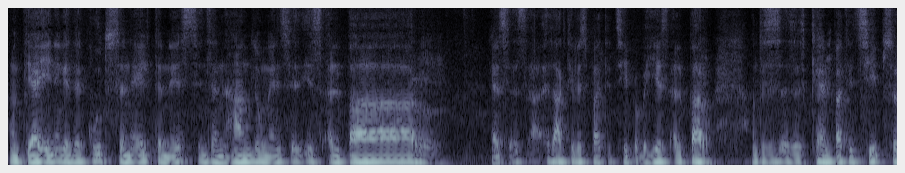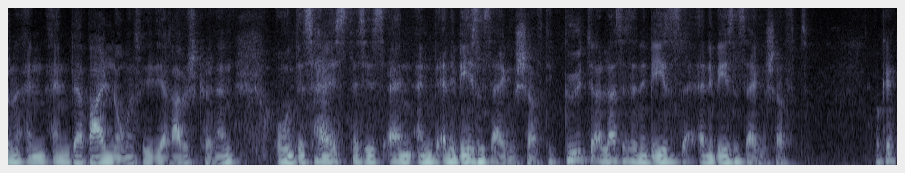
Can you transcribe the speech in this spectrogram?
Und derjenige, der gut zu seinen Eltern ist, in seinen Handlungen, ist, ist Al-Bar als, als, als, aktives Partizip. Aber hier ist Al-Bar. Und das ist also kein Partizip, sondern ein, ein Verbalnomen für die, die Arabisch können. Und das heißt, das ist ein, ein, eine Wesenseigenschaft. Die Güte Allahs ist eine, Wesens, eine Wesenseigenschaft. Okay?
